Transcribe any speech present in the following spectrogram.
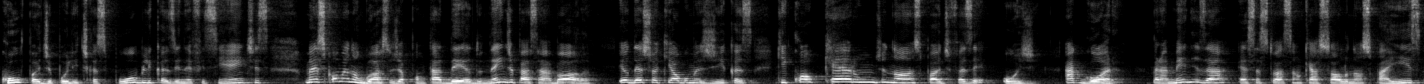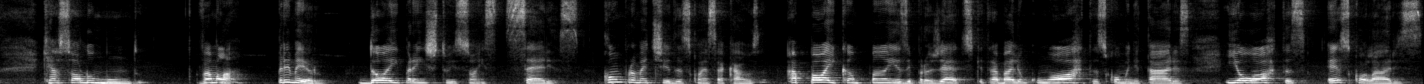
Culpa de políticas públicas ineficientes, mas como eu não gosto de apontar dedo nem de passar a bola, eu deixo aqui algumas dicas que qualquer um de nós pode fazer hoje, agora, para amenizar essa situação que assola o nosso país, que assola o mundo. Vamos lá. Primeiro, doe para instituições sérias comprometidas com essa causa. Apoie campanhas e projetos que trabalham com hortas comunitárias e ou hortas escolares.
